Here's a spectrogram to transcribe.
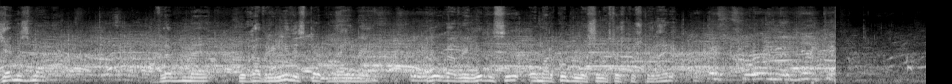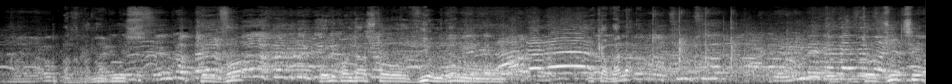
γέμισμα βλέπουμε ο Γαβριλίδης πρέπει να είναι. Ή ο Γαβριλίδης ή ο Μαρκόπουλος είναι αυτός που σκοράρει. Παλαβανόπουλος και εδώ. Πολύ κοντά στο 2-0 η Καβάλα το Τζούτσι.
